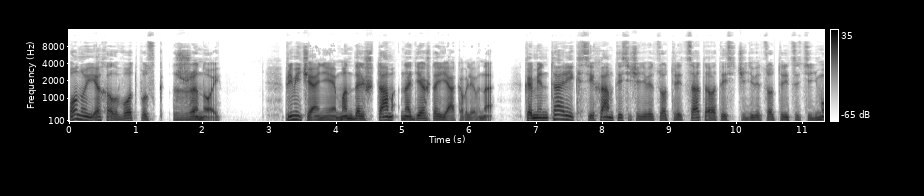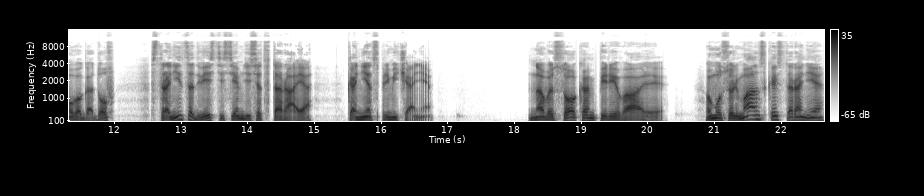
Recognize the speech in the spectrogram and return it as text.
Он уехал в отпуск с женой. Примечание. Мандельштам Надежда Яковлевна. Комментарий к стихам 1930-1937 годов, страница 272, конец примечания. На высоком перевале, в мусульманской стороне,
